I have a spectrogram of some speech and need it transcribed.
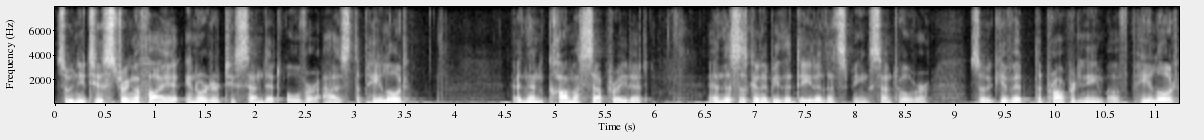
So we need to stringify it in order to send it over as the payload and then comma separate it. And this is going to be the data that's being sent over. So give it the property name of payload.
